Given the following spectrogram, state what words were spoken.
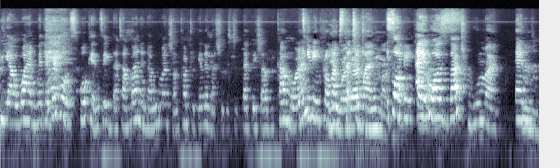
We are one. When the Bible spoke and said that a man and a woman shall come together and shall- that they shall become It's one. giving Proverbs You that 31. woman. It's For, giving I Proverbs. was that woman. And Mm.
